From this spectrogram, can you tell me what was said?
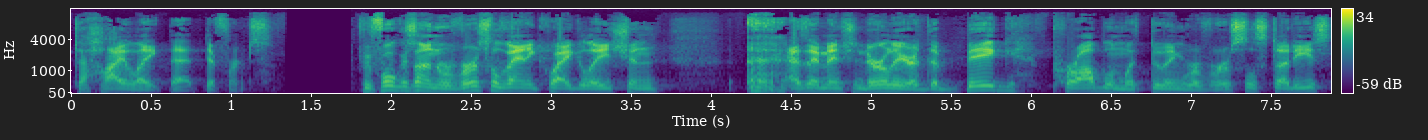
to highlight that difference. If we focus on reversal of anticoagulation, as I mentioned earlier, the big problem with doing reversal studies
